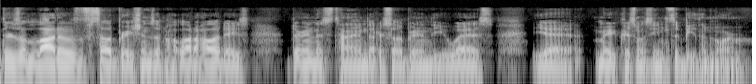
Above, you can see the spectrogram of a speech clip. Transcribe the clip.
There's a lot of celebrations and a lot of holidays during this time that are celebrated in the US. Yeah, Merry Christmas seems to be the norm.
